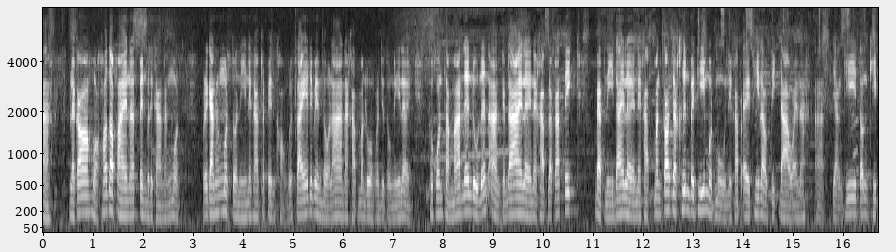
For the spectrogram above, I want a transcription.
อะแล้วก็หัวข้อต่อไปนะเป็นบริการทั้งหมด บริการทั้งหมดตัวนี้นะครับจะเป็นของเว็บไซต์ที่เป็นโดลานะครับมารวมกันอยู่ตรงนี้เลย ทุกคนสามารถเล่นดูเล่นอ่านกันได้เลยนะครับแล้วก็ติ๊กแบบนี้ได้เลยนะครับ มันก็จะขึ้นไปที่หมวดหมู่นี่ครับไอ้ที่เราติ๊กดาวไว้นะอะอย่างที่ต้นคลิป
